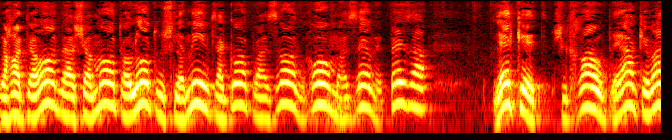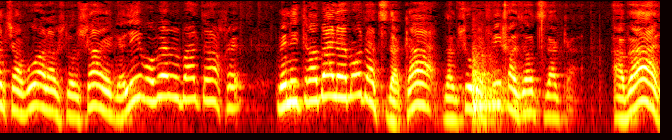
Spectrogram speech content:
וחטאות והאשמות, עולות ושלמים, צעקות ועשרות וחור, מעשר ופסח, לקט, שכחה ופאה, כיוון שעברו עליו שלושה רגלים, עובר בבל תאחר. ונתרבה להם עוד הצדקה, דרשו בפיך זאת צדקה. אבל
